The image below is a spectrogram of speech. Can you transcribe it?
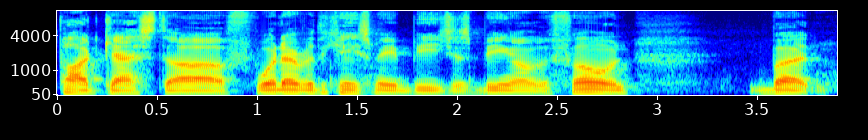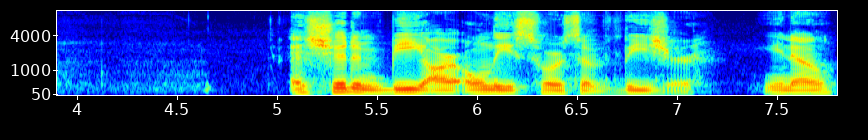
podcast stuff, whatever the case may be, just being on the phone. But it shouldn't be our only source of leisure, you know?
